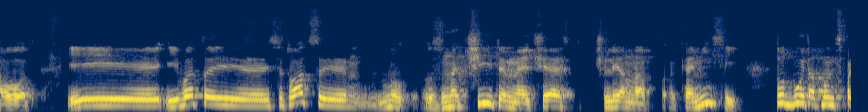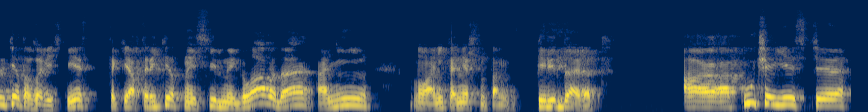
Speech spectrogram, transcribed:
вот. И, и в этой ситуации ну, значительная часть членов комиссий, тут будет от муниципалитетов зависеть. Есть такие авторитетные, сильные главы, да, они, ну, они, конечно, там передавят. А, а куча есть э,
